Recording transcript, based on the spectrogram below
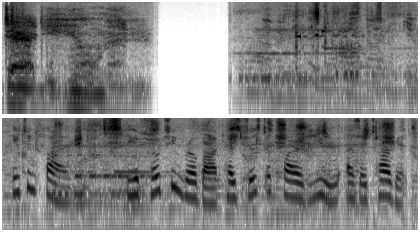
dead human. Agent 5, the approaching robot has just acquired you as a target.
